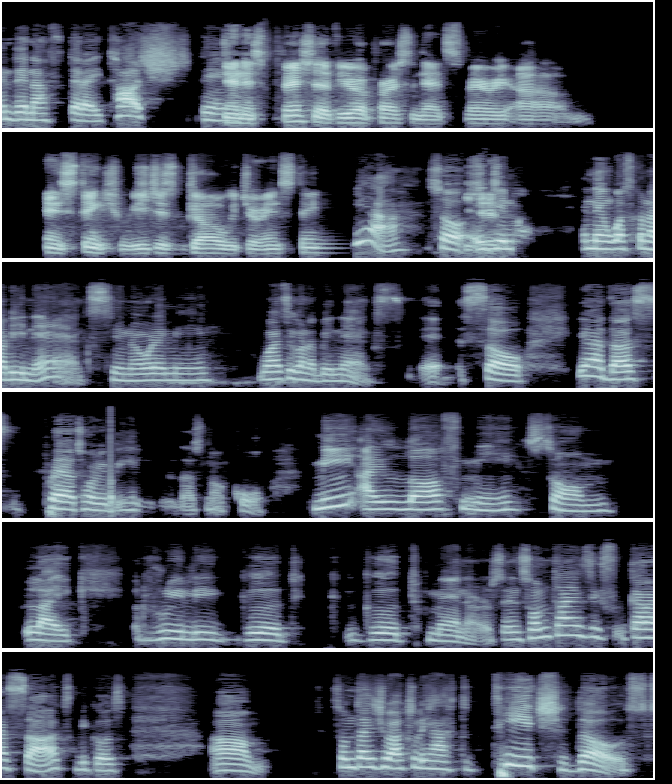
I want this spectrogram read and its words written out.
And then after I touch, then And especially if you're a person that's very um instinctual, you just go with your instinct. yeah. So You just- you know, and then what's gonna be next? You know what I mean? What's it gonna be next? Eh, So yeah, that's predatory behavior. That's not cool. Me, I love me some like really good good manners, and sometimes it kind of sucks because um, sometimes you actually have to teach those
